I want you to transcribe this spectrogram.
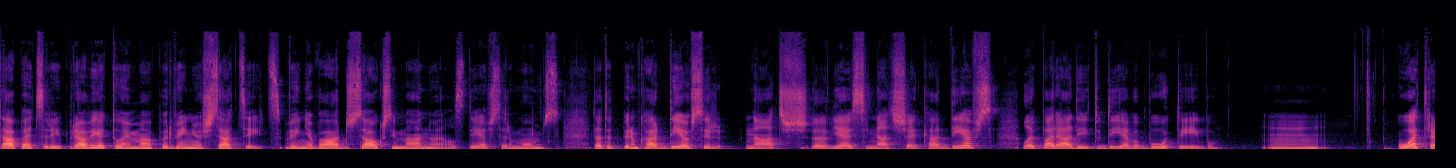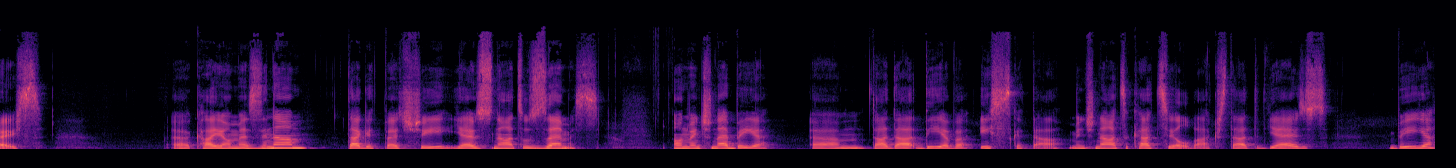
Tāpēc arī pravietojumā par viņu ir sacīts, viņa vārdu sauks Imants, Dievs ar mums. Tātad pirmkārt, Dievs ir nācis, eh, Jēzus ir nācis šeit kā Dievs, lai parādītu Dieva būtību. Mm. Otrais, eh, kā jau mēs zinām, tagad pēc šī Jēzus nāca uz zemes, un viņš nebija um, tādā Dieva izskatā, viņš nāca kā cilvēks. Tātad Jēzus bija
